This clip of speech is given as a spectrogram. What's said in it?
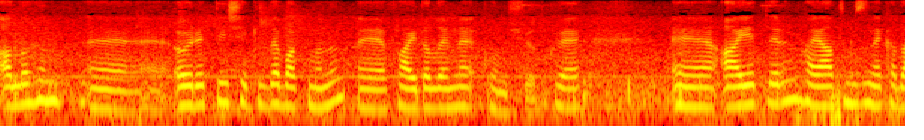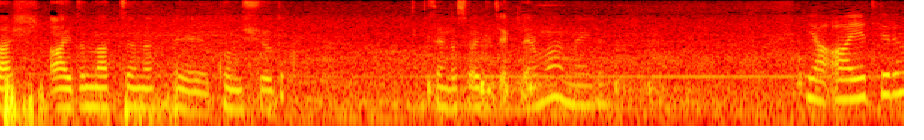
Allah'ın öğrettiği şekilde bakmanın e, faydalarını konuşuyorduk ve e, ayetlerin hayatımızı ne kadar aydınlattığını e, konuşuyorduk. Senin de söyleyeceklerin var mı Eylül? Ya ayetlerin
